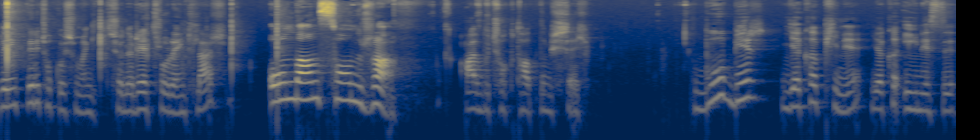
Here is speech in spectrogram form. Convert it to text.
Renkleri çok hoşuma gitti. Şöyle retro renkler. Ondan sonra ay bu çok tatlı bir şey. Bu bir yaka pini, yaka iğnesi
